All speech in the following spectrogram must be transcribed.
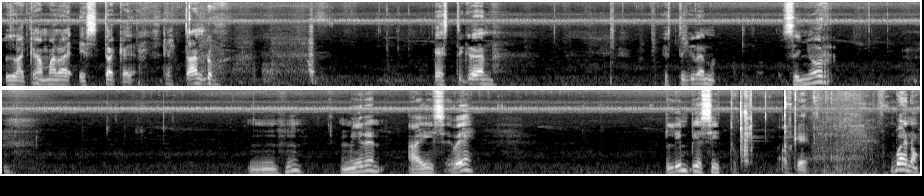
la cámara está captando este gran este gran señor miren ahí se ve limpiecito ok bueno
